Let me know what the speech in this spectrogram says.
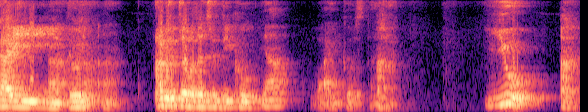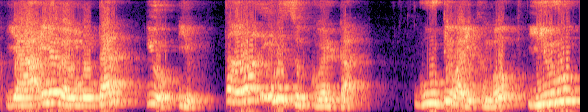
കൈ. അടുത്ത് പദം ശ്രദ്ധിക്കൂ. ഞാൻ വായിക്കാം ഉസ്താദ്. യു. യാ. ഇനി വെമ്മുട്ടാൽ യു. യു. താഇന് സുക്കൂനിട്ടാൽ കൂട്ടി വായിക്കുമ്പോ യു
